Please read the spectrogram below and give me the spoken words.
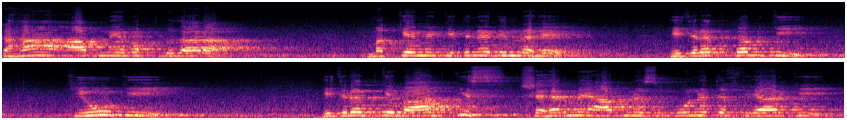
कहाँ आपने वक्त गुजारा? मक्के में कितने दिन रहे? हिजरत कब की? क्यों की? हिजरत के बाद किस शहर में आपने सुकूनत इख्तियार की?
